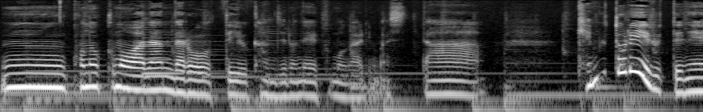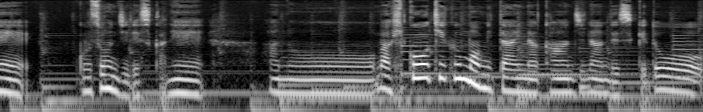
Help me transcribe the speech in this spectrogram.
うんこの雲は何だろうっていう感じのね雲がありました。ケムトレイルってねご存知ですかね。あのー、まあ、飛行機雲みたいな感じなんですけど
